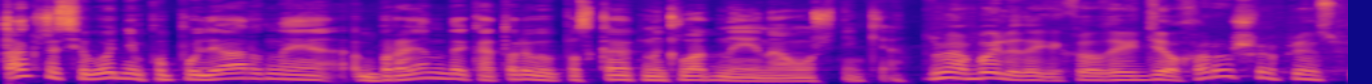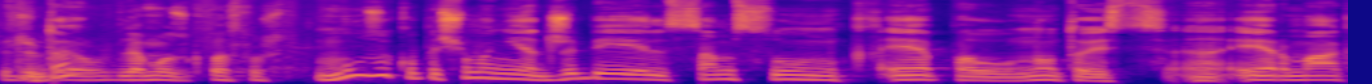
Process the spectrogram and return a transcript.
Также сегодня популярны бренды, которые выпускают накладные наушники. У меня были такие, когда их делал хорошие, в принципе, JBL, для музыки послушать. Музыку почему нет? JBL, Samsung, Apple, ну, то есть э, Air Max,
